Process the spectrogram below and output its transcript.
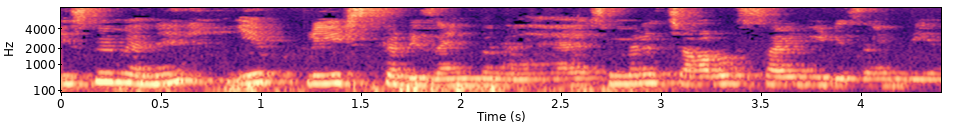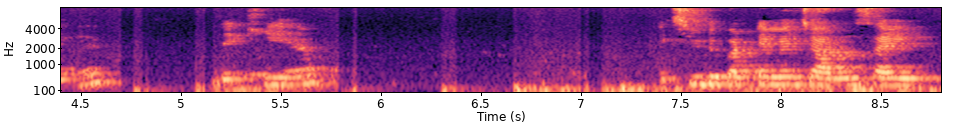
इसमें मैंने ये प्लेट्स का डिज़ाइन बनाया है। इसमें मैंने चारों साइड ये डिज़ाइन दिया है। देखिए आप। इसी दुपट्टे में चारों साइड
